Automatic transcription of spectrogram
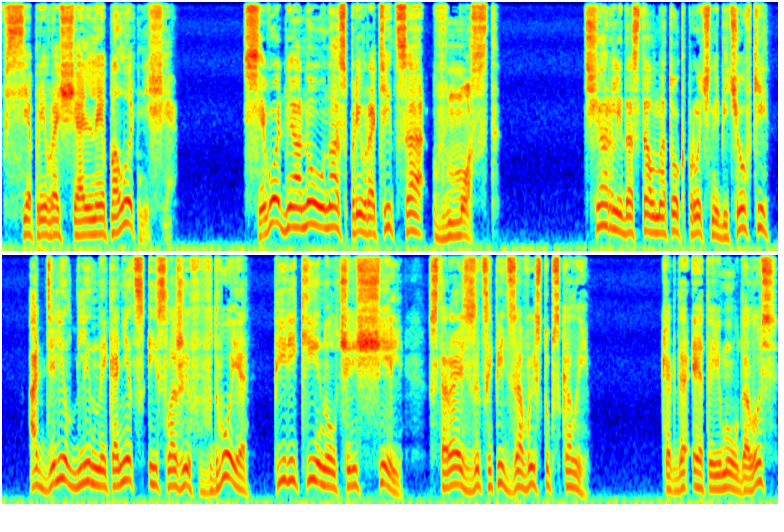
все превращальное полотнище». Сегодня оно у нас превратится в мост. Чарли достал моток прочной бечевки, отделил длинный конец и, сложив вдвое, перекинул через щель, стараясь зацепить за выступ скалы. Когда это ему удалось,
